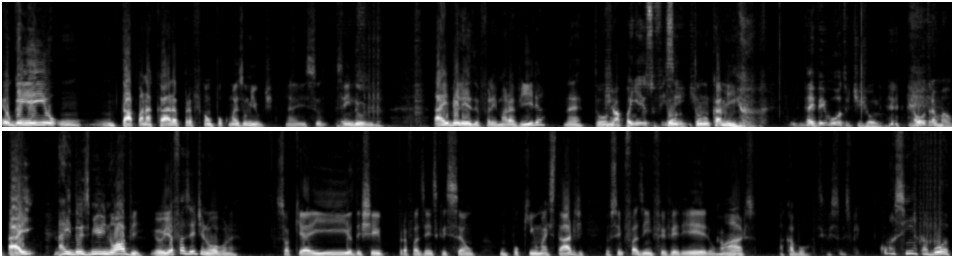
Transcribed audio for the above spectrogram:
eu ganhei um, um tapa na cara para ficar um pouco mais humilde, né? Isso sem isso. dúvida. Aí beleza, eu falei, maravilha, né? Tô no, Já apanhei o suficiente. tô num caminho. Daí veio o outro tijolo, na outra mão. Aí, aí 2009 eu ia fazer de novo, né? Só que aí eu deixei para fazer a inscrição um pouquinho mais tarde. Eu sempre fazia em fevereiro, Acabou. março. Acabou a inscrição. Eu falei, como assim acabou?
